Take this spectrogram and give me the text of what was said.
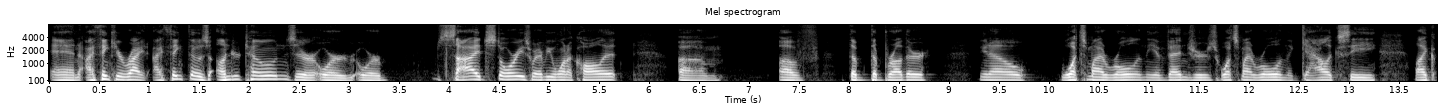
And I think you're right. I think those undertones or or or side stories, whatever you want to call it, um, of the the brother, you know, what's my role in the Avengers? What's my role in the galaxy? Like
